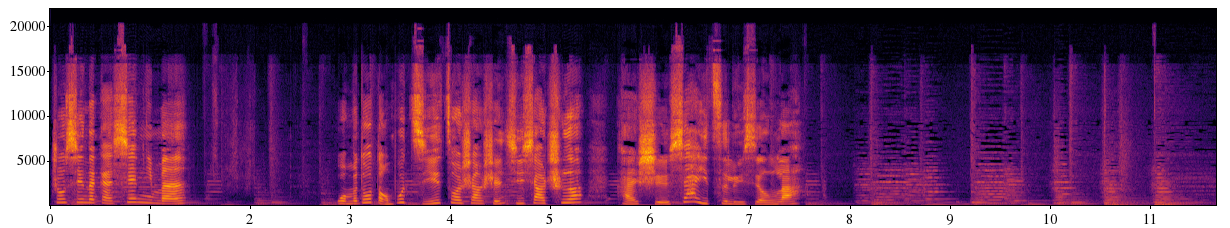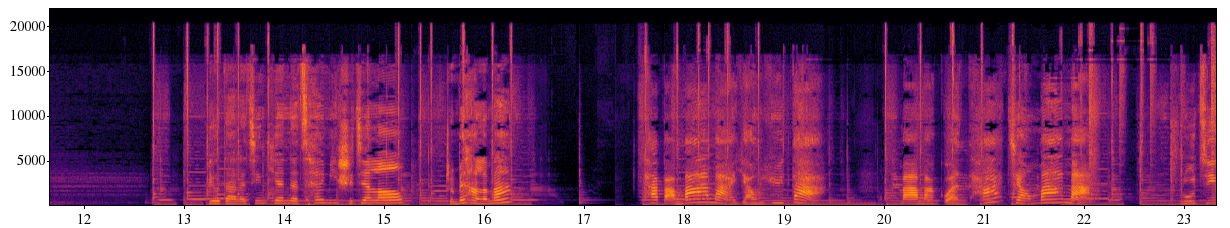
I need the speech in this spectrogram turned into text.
衷心的感谢你们。我们都等不及坐上神奇校车，开始下一次旅行啦！又到了今天的猜谜时间喽，准备好了吗？他把妈妈养育大，妈妈管他叫妈妈。如今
